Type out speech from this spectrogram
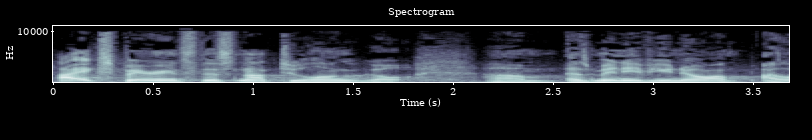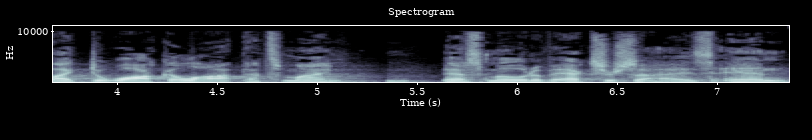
I experienced this not too long ago. Um, as many of you know, I like to walk a lot. That's my best mode of exercise. And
